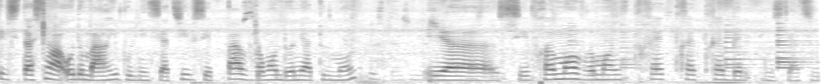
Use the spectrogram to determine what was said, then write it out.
félicitations à Odo Marie pour l'initiative. C'est pas vraiment donné à tout le monde. Et euh, c'est vraiment, vraiment une très, très, très belle initiative.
